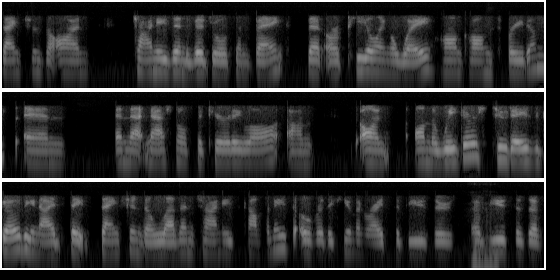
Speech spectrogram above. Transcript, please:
sanctions on Chinese individuals and banks that are peeling away Hong Kong's freedoms and and that national security law. Um, on on the Uyghurs, two days ago, the United States sanctioned 11 Chinese companies over the human rights abusers, mm-hmm. abuses of,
